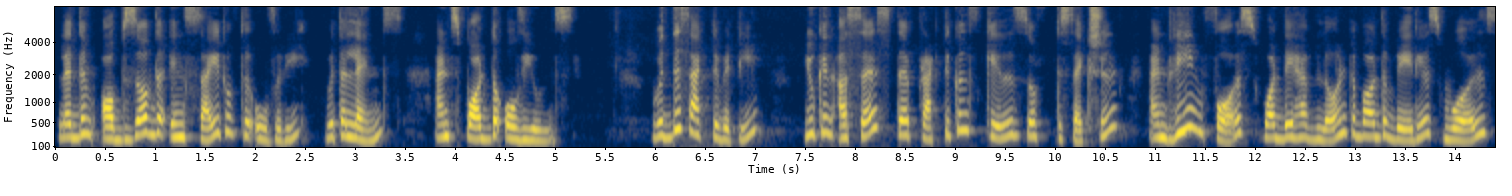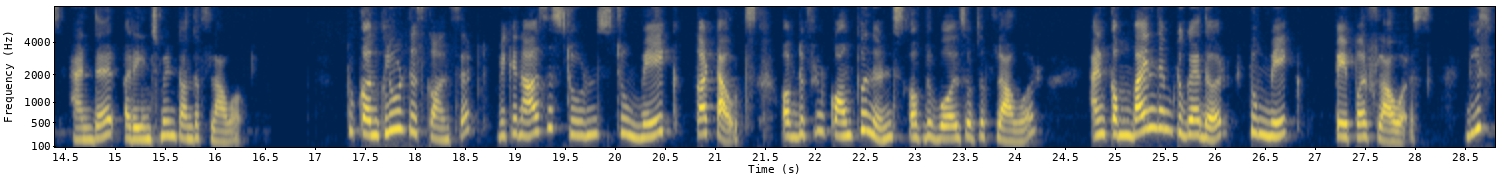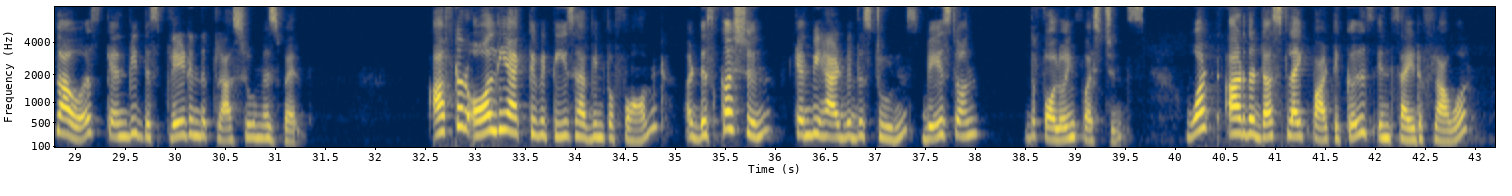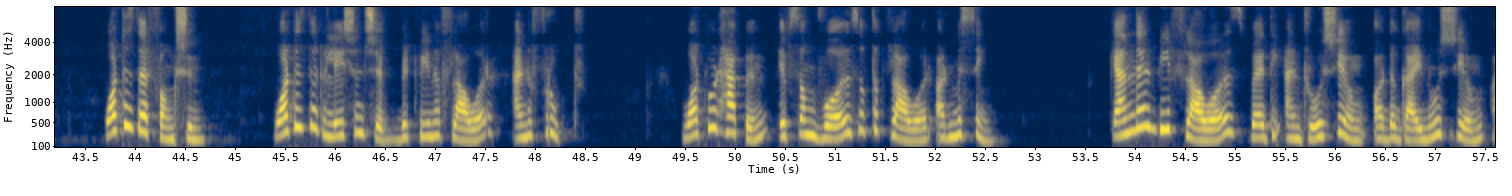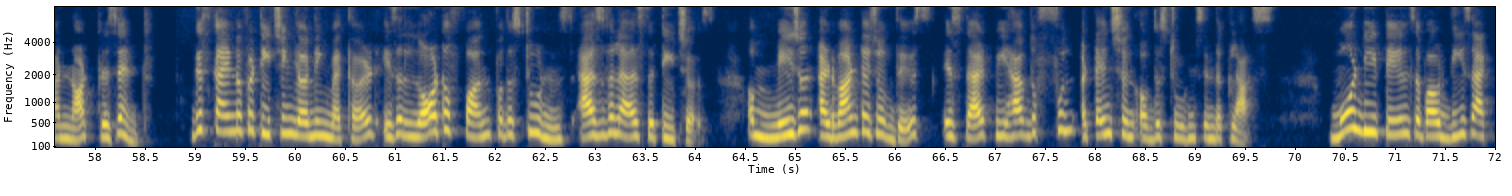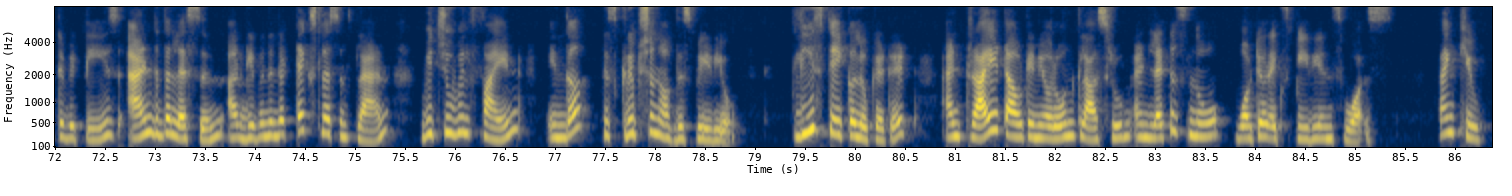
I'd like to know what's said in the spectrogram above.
Let them observe the inside of the ovary with a lens and spot the ovules. With this activity, you can assess their practical skills of dissection and reinforce what they have learnt about the various whorls and their arrangement on the flower. To conclude this concept, we can ask the students to make cutouts of different components of the whorls of the flower and combine them together to make paper flowers. These flowers can be displayed in the classroom as well. After all the activities have been performed, a discussion can be had with the students based on the following questions. What are the dust-like particles inside a flower? What is their function? What is the relationship between a flower and a fruit? What would happen if some whorls of the flower are missing? Can there be flowers where the androecium or the gynoecium are not present? This kind of a teaching learning method is a lot of fun for the students as well as the teachers. A major advantage of this is that we have the full attention of the students in the class. More details about these activities and the lesson are given in the text lesson plan which you will find in the description of this video. Please take a look at it and try it out in your own classroom and let us know what your experience was. Thank you.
